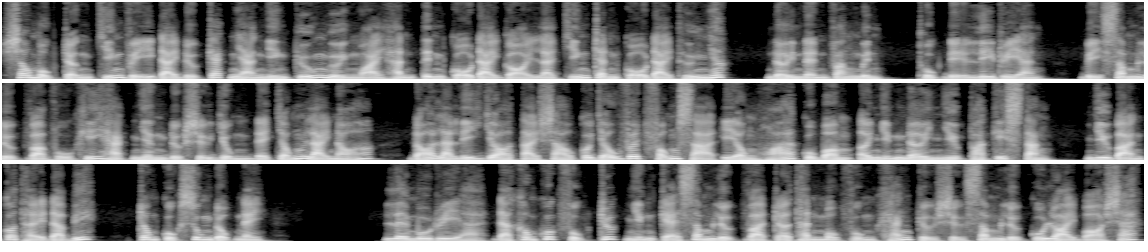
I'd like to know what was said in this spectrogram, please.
Sau một trận chiến vĩ đại được các nhà nghiên cứu người ngoài hành tinh cổ đại gọi là chiến tranh cổ đại thứ nhất, nơi nền văn minh, thuộc địa Lyrian, bị xâm lược và vũ khí hạt nhân được sử dụng để chống lại nó, đó là lý do tại sao có dấu vết phóng xạ ion hóa của bom ở những nơi như Pakistan, như bạn có thể đã biết, trong cuộc xung đột này. Lemuria đã không khuất phục trước những kẻ xâm lược và trở thành một vùng kháng cự sự xâm lược của loài bò sát.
